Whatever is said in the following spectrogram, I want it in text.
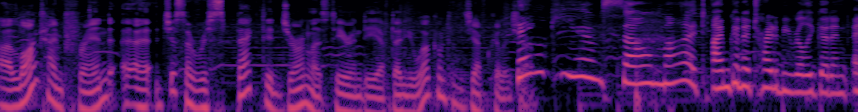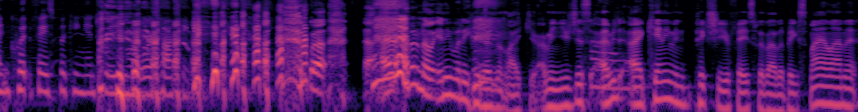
a longtime friend, uh, just a respected journalist here in DFW. Welcome to the Jeff Crilley Show. Thank you so much. I'm going to try to be really good and, and quit Facebooking and tweeting while we're talking. well, I, I, don't know anybody who doesn't like you. I mean, you just, I, I can't even picture your face without a big smile on it.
